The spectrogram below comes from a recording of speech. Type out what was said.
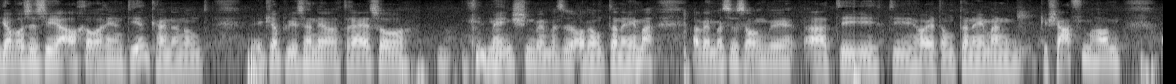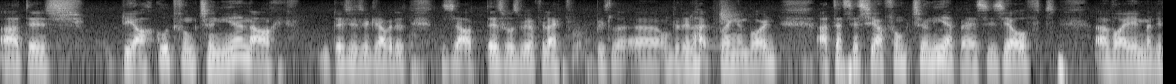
ja, wo sie sich ja auch orientieren können. Und ich glaube, wir sind ja drei so Menschen, wenn man so, oder Unternehmer, wenn man so sagen will, die, die halt Unternehmen geschaffen haben, das, die auch gut funktionieren, auch und das ist, ich glaube, das, das ist auch das, was wir vielleicht ein bisschen äh, unter die Leute bringen wollen, äh, dass es ja funktioniert, weil es ist ja oft, äh, war ja immer die,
